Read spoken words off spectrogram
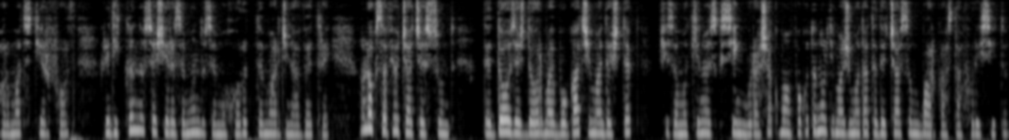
a urmat Steerforth, ridicându-se și rezemându-se mohorât de marginea vetrei. În loc să fiu ceea ce sunt, de 20 de ori mai bogat și mai deștept și să mă chinuiesc singur, așa cum am făcut în ultima jumătate de ceas în barca asta furisită.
